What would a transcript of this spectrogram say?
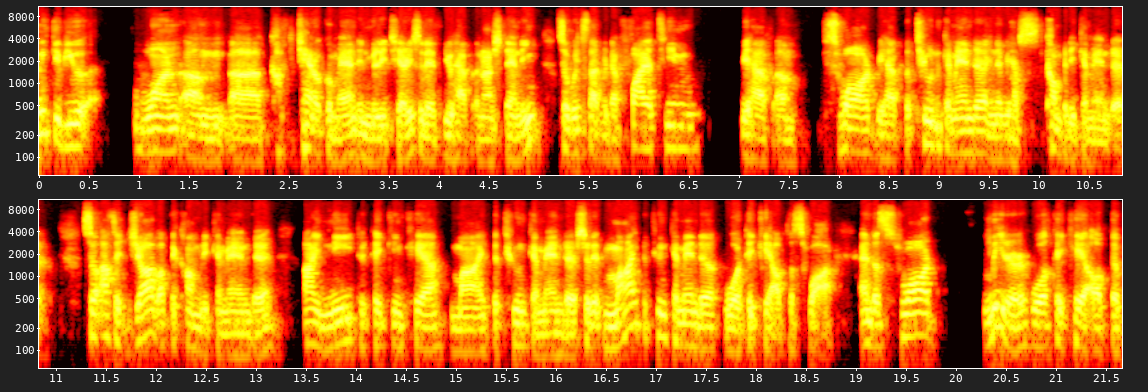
me give you one um, uh, channel command in military so that you have an understanding. So we start with a fire team, we have um, squad, we have platoon commander, and then we have company commander. So as a job of the company commander, I need to taking care of my platoon commander so that my platoon commander will take care of the squad. And the squad leader will take care of the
